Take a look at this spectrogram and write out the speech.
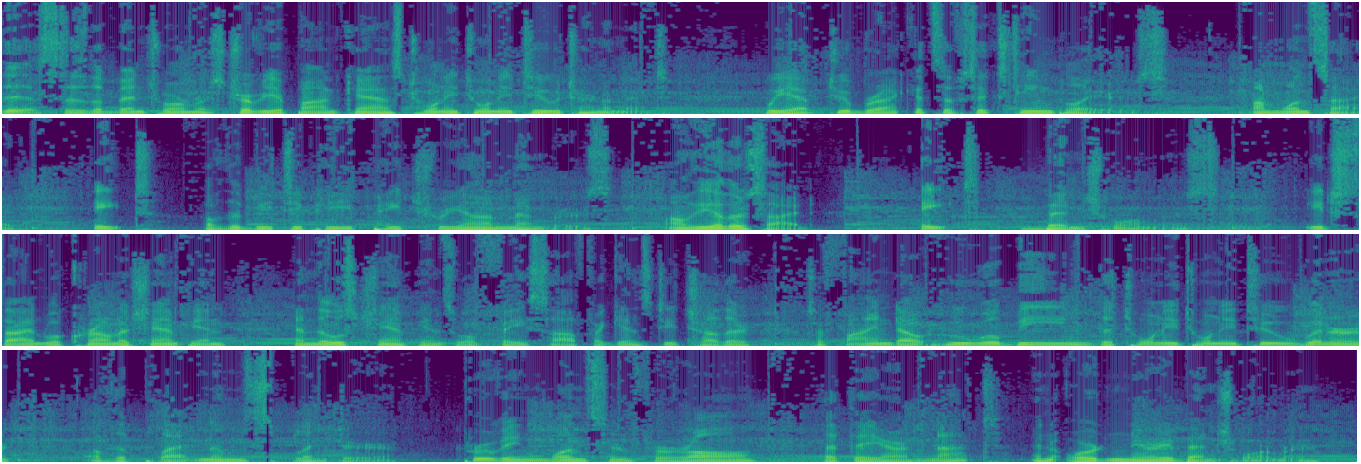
This is the Benchwarmers Trivia Podcast 2022 tournament. We have two brackets of 16 players. On one side, eight of the BTP Patreon members. On the other side, eight Benchwarmers. Each side will crown a champion, and those champions will face off against each other to find out who will be the 2022 winner of the Platinum Splinter, proving once and for all that they are not an ordinary benchwarmer.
